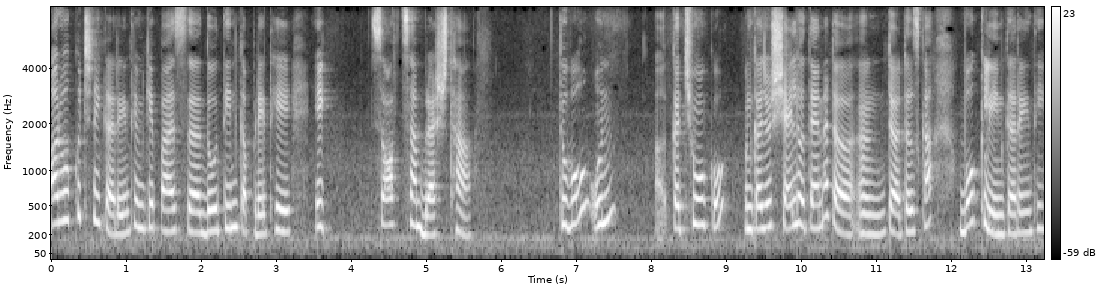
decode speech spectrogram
और वो कुछ नहीं कर रहे थे, उनके पास दो तीन कपड़े थे, एक सॉफ्ट सा ब्रश था तो वो उन कछुओं को, उनका जो शेल होता है ना टर्टल्स का, वो क्लीन कर रही थी,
